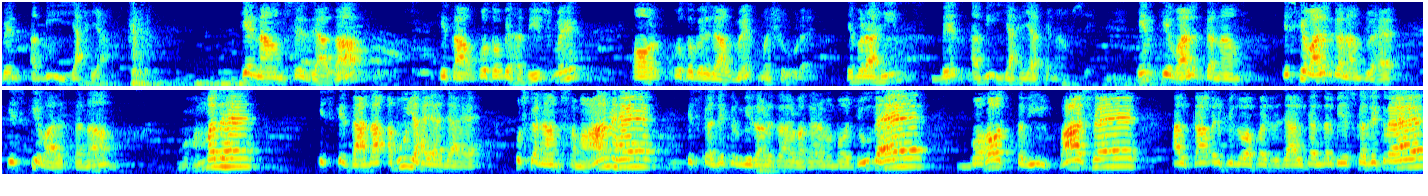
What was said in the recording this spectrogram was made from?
بن ابی یحییٰ کے نام سے زیادہ کتاب کتب حدیث میں اور کتب رجال میں مشہور ہے۔ ابراہیم بن ابی یحییٰ کے نام سے۔ ان کے والد کا نام، اس کے والد کا نام جو ہے، اس کے والد کا نام محمد ہے، اس کے دادا ابو یحییٰ جا ہے، اس کا نام سمان ہے، اس کا ذکر میزان وغیرہ میں موجود ہے، بہت طویل پاس ہے، الکامل فضو رجال کے اندر بھی اس کا ذکر ہے،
